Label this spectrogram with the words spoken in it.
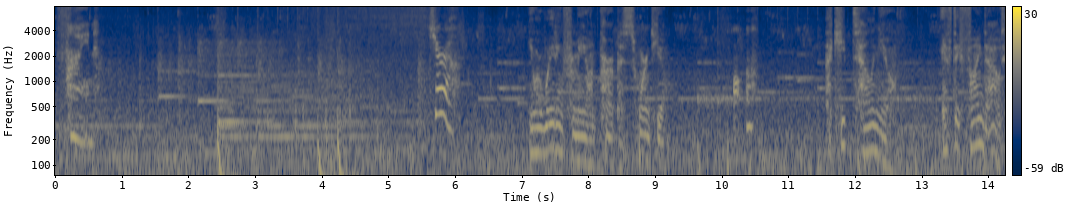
Fine. Juro. You were waiting for me on purpose, weren't you? Uh-uh. I keep telling you, if they find out,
